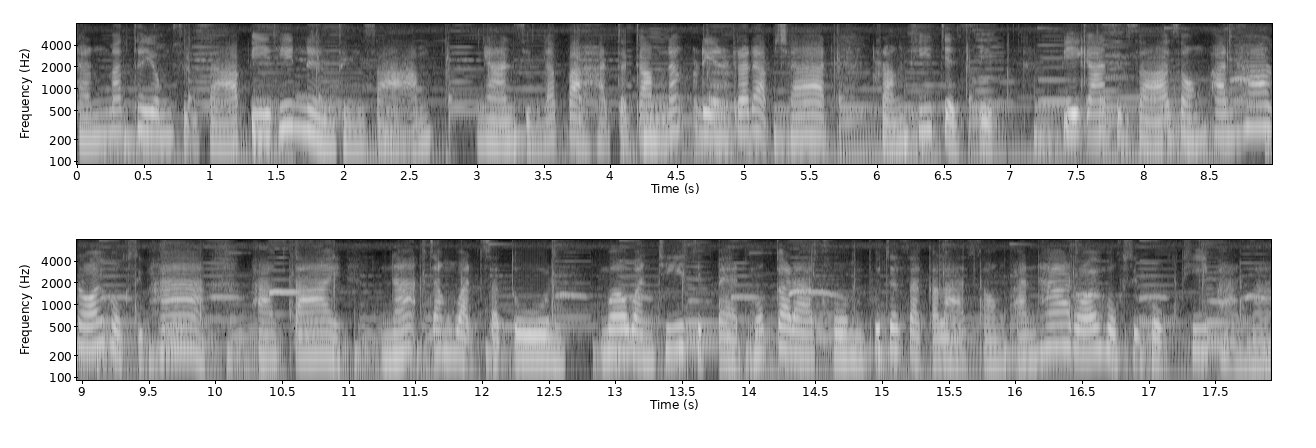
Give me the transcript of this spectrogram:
ชั้นมัธยมศึกษาปีที่ 1-3 งานศิลปะหัตถกรรมนักเรียนระดับชาติ ครั้งที่ 70 ปีการศึกษา 2565 ภาคใต้ ณ จังหวัดสตูล เมื่อวันที่ 18 มกราคม พุทธศักราช 2566 ที่ผ่านมา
